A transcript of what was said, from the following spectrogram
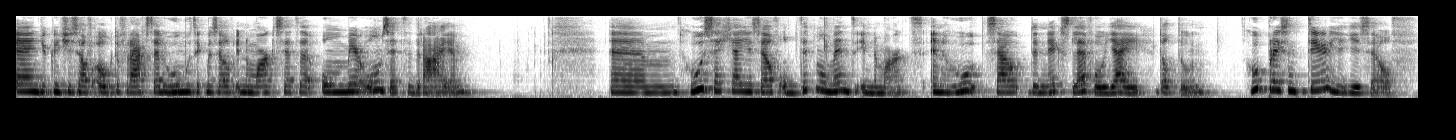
En je kunt jezelf ook de vraag stellen: hoe moet ik mezelf in de markt zetten om meer omzet te draaien? Um, hoe zet jij jezelf op dit moment in de markt? En hoe zou de next level jij dat doen? Hoe presenteer je jezelf?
